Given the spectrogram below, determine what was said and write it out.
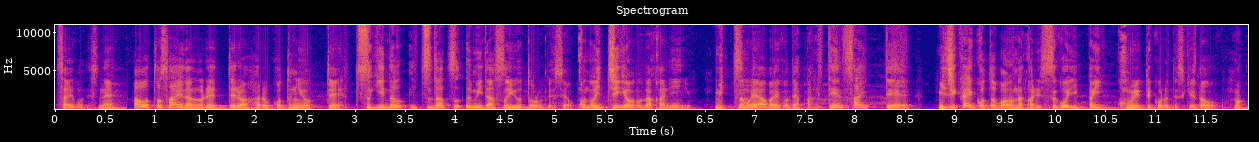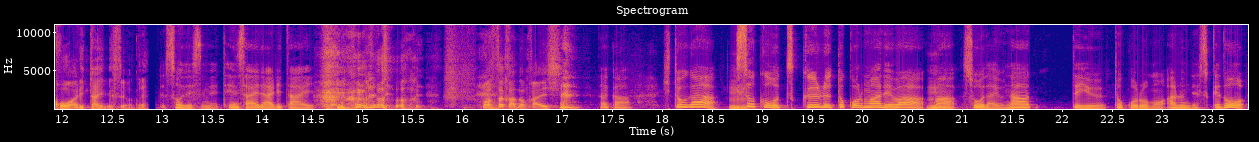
最後ですね。アウトサイダーのレッテルを貼ることによって、次の逸脱生み出す言うとるんですよ。この一行の中に、三つもやばいこと。やっぱ、ね、天才って、短い言葉の中にすごいいっぱい込めてくるんですけど、まあ、こうありたいですよね。そうですね。天才でありたい。まさかの開始。なんか人が規則を作るところまでは、うん。まあそうだよなっていうところもあるんですけど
